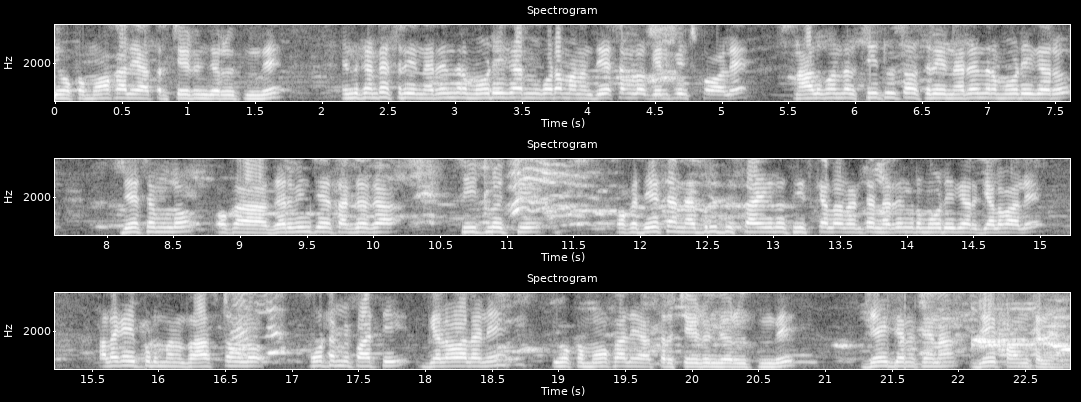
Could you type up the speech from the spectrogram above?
ఈ ఒక మోకాల యాత్ర చేయడం జరుగుతుంది. ఎందుకంటే శ్రీ నరేంద్ర మోడీ గారిని కూడా మనం దేశంలో గెలిపించుకోవాలి. నాలుగు వందల సీట్లతో శ్రీ నరేంద్ర మోడీ గారు దేశంలో ఒక గర్వించే తగ్గగా సీట్లు వచ్చి ఒక దేశాన్ని అభివృద్ధి స్థాయిలో తీసుకెళ్ళాలంటే నరేంద్ర మోడీ గారు గెలవాలి. అలాగే ఇప్పుడు మన రాష్ట్రంలో కూటమి పార్టీ గెలవాలని ఈ ఒక మోకాల యాత్ర చేయడం జరుగుతుంది. జై జనసేన జై పవన్ కళ్యాణ్.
